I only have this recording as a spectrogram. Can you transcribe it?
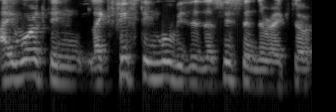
I worked in like 15 movies as assistant director.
